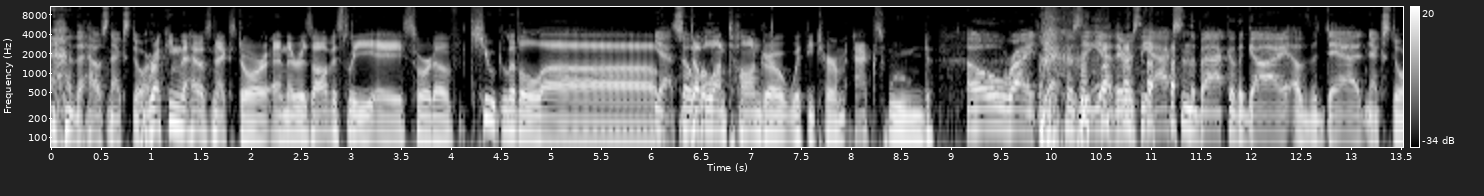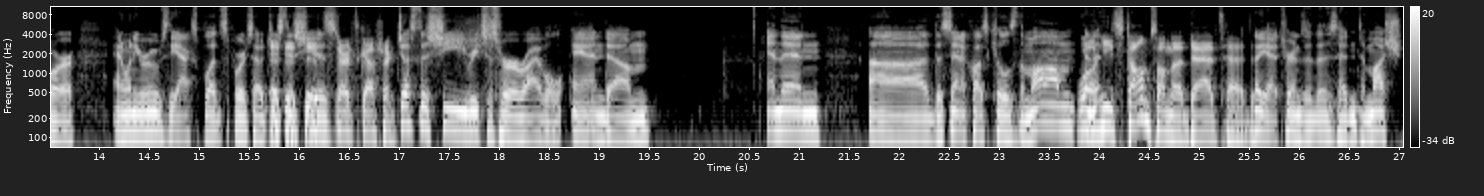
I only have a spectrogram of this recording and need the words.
the house next door wrecking the house next door, and there is obviously a sort of cute little uh, Yeah, so- double entendre with the term axe wound. Oh right, yeah, because yeah, there was the axe in the back of the guy of the dad next door, and when he removes the axe, blood spurts out just it, as she it is, starts gushing. just as she reaches her arrival, and um, and then uh, the Santa Claus kills the mom. well, then- he stomps on the dad's head. oh, yeah, turns his head into mush.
